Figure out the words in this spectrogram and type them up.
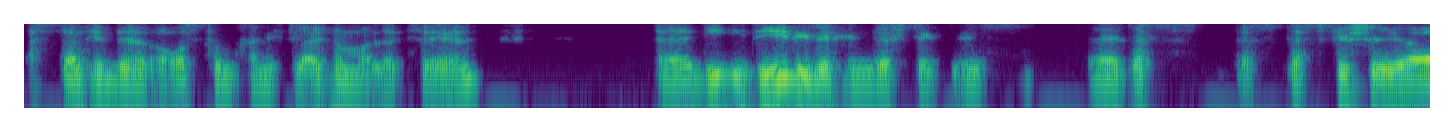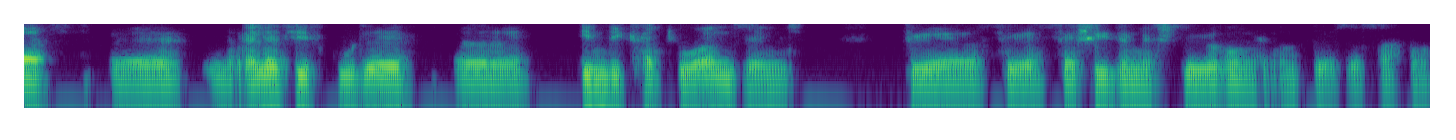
was dann hinterher rauskommt, kann ich gleich nochmal erzählen. Äh, die Idee, die dahinter steckt, ist, äh, dass, dass, dass Fische ja äh, relativ gute äh, Indikatoren sind für, für verschiedene Störungen und für so Sachen.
